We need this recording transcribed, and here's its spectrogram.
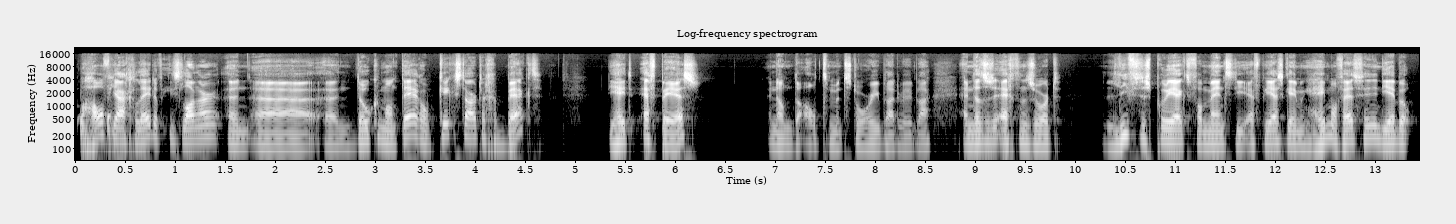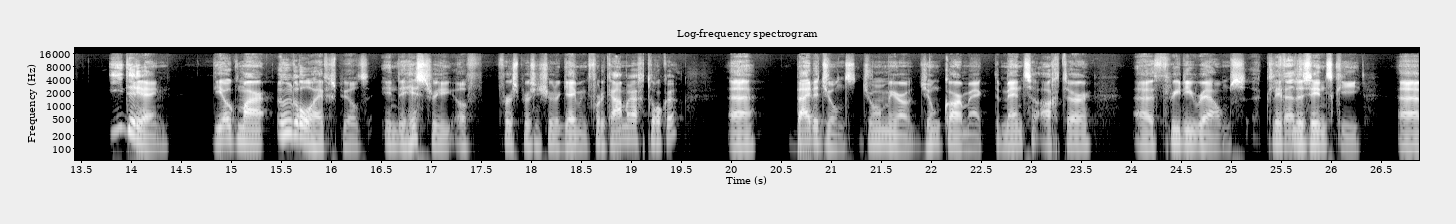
half jaar geleden of iets langer een, eh, een documentaire op Kickstarter gebackt. Die heet FPS. En dan de Ultimate Story, bla bla bla. En dat is echt een soort liefdesproject van mensen die FPS gaming helemaal vet vinden. Die hebben iedereen die ook maar een rol heeft gespeeld in de history of first-person shooter gaming voor de camera getrokken. Eh, beide Johns, John Romero, John Carmack, de mensen achter eh, 3D Realms, Cliff Vet. Lesinski, eh,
